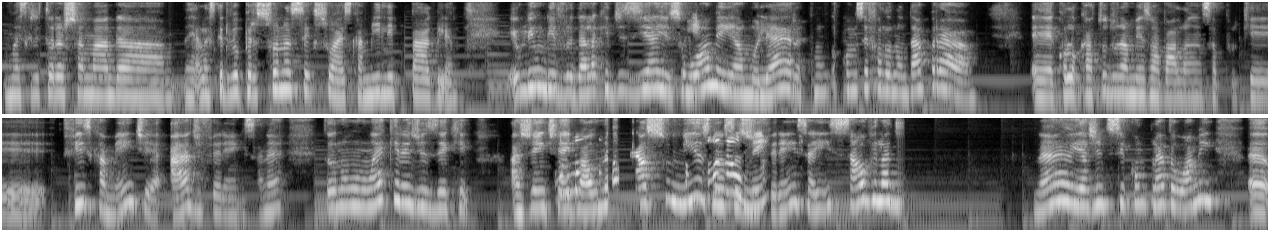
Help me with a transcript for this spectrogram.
uma escritora chamada, ela escreveu Personas Sexuais, Camille Paglia. Eu li um livro dela que dizia isso, o homem e a mulher, como você falou, não dá para é, colocar tudo na mesma balança, porque fisicamente há diferença, né? Então não, não é querer dizer que a gente é igual, não, é assumir as nossas diferenças e salve lá de né? E a gente se completa. O homem, é,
